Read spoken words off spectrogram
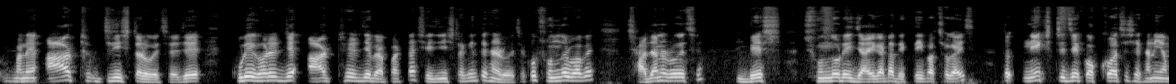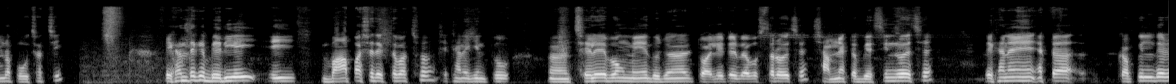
মানে আর্ট জিনিসটা রয়েছে। যে কুড়ে ঘরের যে আর্টের যে ব্যাপারটা, সেই জিনিসটা কিন্তু এখানে রয়েছে। খুব সুন্দরভাবে সাজানো রয়েছে। বেশ সুন্দর এই জায়গাটা, দেখতেই পাচ্ছ গাইস তো নেক্সট যে কক্ষ আছে, সেখানেই আমরা পৌঁছাচ্ছি। এখান থেকে বেরিয়েই এই বাঁ পাশে দেখতে পাচ্ছ, এখানে কিন্তু ছেলে এবং মেয়ে দুজনের টয়লেটের ব্যবস্থা রয়েছে। সামনে একটা বেসিন রয়েছে। এখানে একটা কাপিলদের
